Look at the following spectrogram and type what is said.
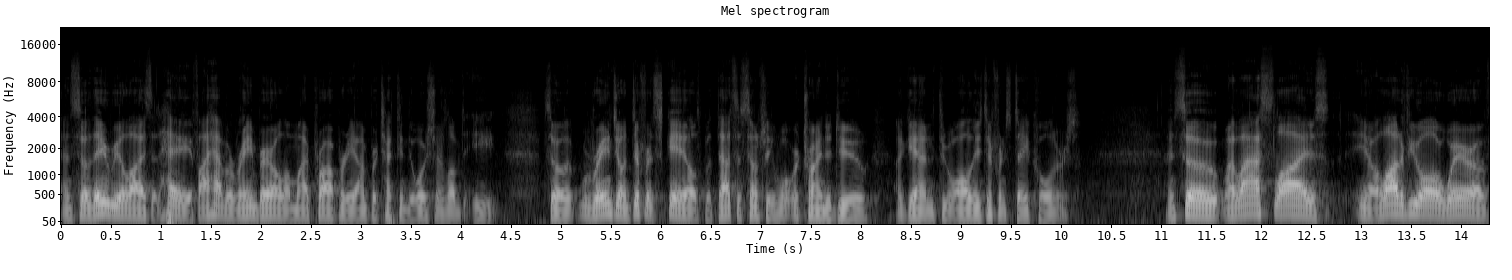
And so they realize that, hey, if I have a rain barrel on my property, I'm protecting the oyster I love to eat. So we range on different scales, but that's essentially what we're trying to do, again, through all these different stakeholders. And so my last slide is, you know, a lot of you all are aware of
